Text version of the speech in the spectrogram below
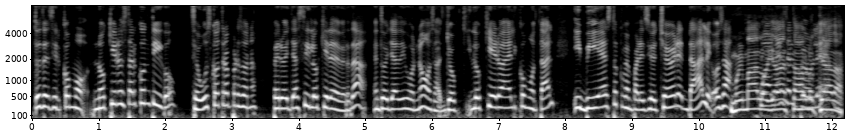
entonces decir como, no quiero estar contigo, se busca otra persona, pero ella sí lo quiere de verdad. Entonces ella dijo, no, o sea, yo lo quiero a él como tal y vi esto que me pareció chévere, dale. O sea, Muy malo, ¿cuál ya es está bloqueada.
